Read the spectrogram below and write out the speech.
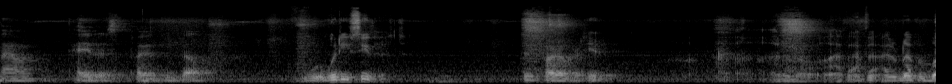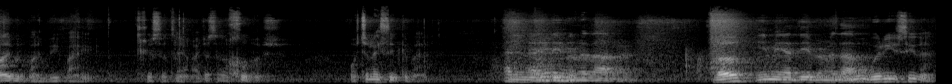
Now Teir is Peil and Belt. Where do you see that? This part over here. I don't know. I, have, I don't have a mind by me by Chesed I just have a chumash. What should I think about? Huh? Where do you see that?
